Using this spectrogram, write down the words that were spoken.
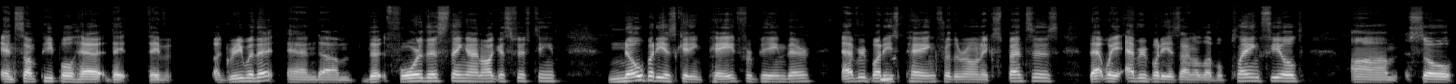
and some people have they they've agree with it and um the for this thing on august 15th nobody is getting paid for being there everybody's paying for their own expenses that way everybody is on a level playing field um so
